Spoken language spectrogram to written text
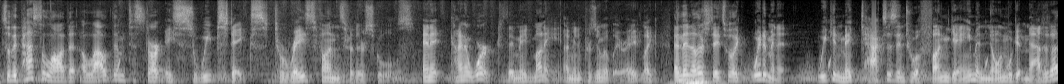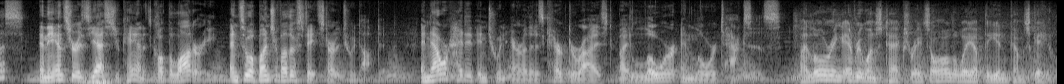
So they passed a law that allowed them to start a sweepstakes to raise funds for their schools. And it kind of worked. They made money. I mean, presumably, right? Like, and then other states were like, wait a minute, we can make taxes into a fun game and no one will get mad at us? And the answer is yes, you can. It's called the lottery. And so a bunch of other states started to adopt it. And now we're headed into an era that is characterized by lower and lower taxes. By lowering everyone's tax rates all the way up the income scale,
